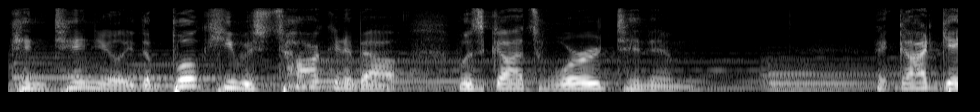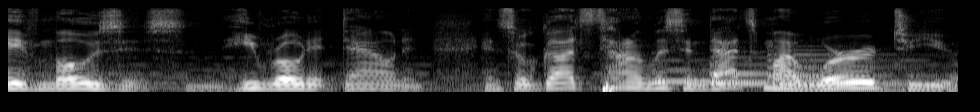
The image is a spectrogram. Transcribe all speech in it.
continually. The book he was talking about was God's word to them that God gave Moses, and he wrote it down. And, and so God's telling listen, that's my word to you.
